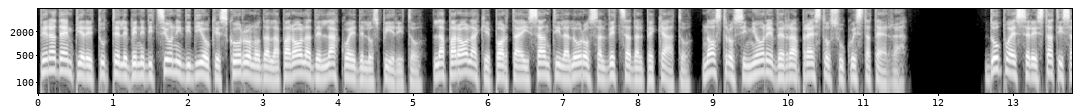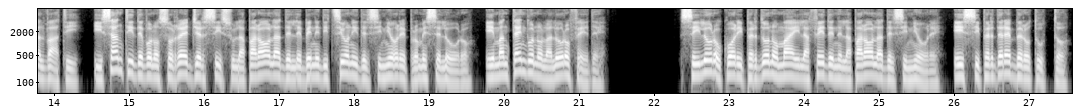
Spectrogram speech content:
Per adempiere tutte le benedizioni di Dio che scorrono dalla parola dell'acqua e dello Spirito, la parola che porta ai santi la loro salvezza dal peccato, nostro Signore verrà presto su questa terra. Dopo essere stati salvati, i santi devono sorreggersi sulla parola delle benedizioni del Signore promesse loro, e mantengono la loro fede. Se i loro cuori perdono mai la fede nella parola del Signore, essi perderebbero tutto,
